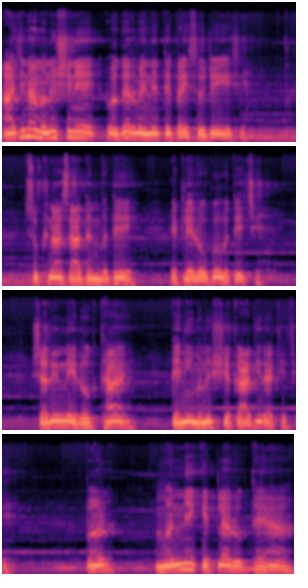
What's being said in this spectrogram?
આજના મનુષ્યને વગર મહેનતે પૈસો જોઈએ છે. સુખના સાધન વધે, એટલે રોગો વધે છે. શરીરને રોગ થાય તેની મનુષ્ય કાળજી રાખે છે. પણ મનને કેટલા રોગ થયા,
